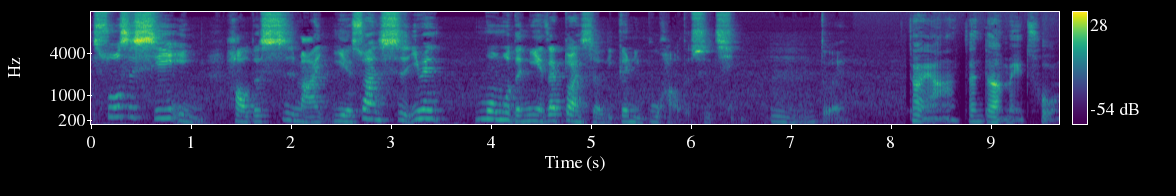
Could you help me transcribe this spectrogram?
说是吸引好的事吗？也算是，因为默默的你也在断舍离跟你不好的事情。嗯，对，对啊，真的没错。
